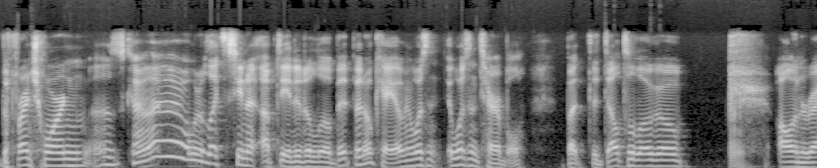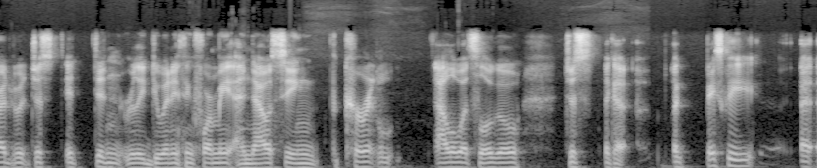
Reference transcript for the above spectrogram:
The French horn uh, was kind of I would have liked to see it updated a little bit, but okay. I mean, it wasn't it wasn't terrible. But the Delta logo, all in red, but just it didn't really do anything for me. And now seeing the current Alouettes logo, just like a like basically a,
